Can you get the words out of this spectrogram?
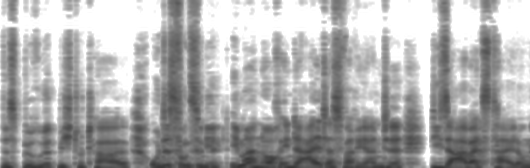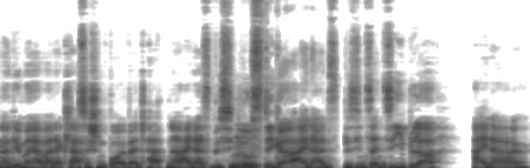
Das berührt mich total. Und es funktioniert immer noch in der Altersvariante, diese Arbeitsteilung, ne, die man ja bei einer klassischen Boyband hat. Ne? Einer ist ein bisschen mhm. lustiger, einer ein bisschen sensibler, einer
